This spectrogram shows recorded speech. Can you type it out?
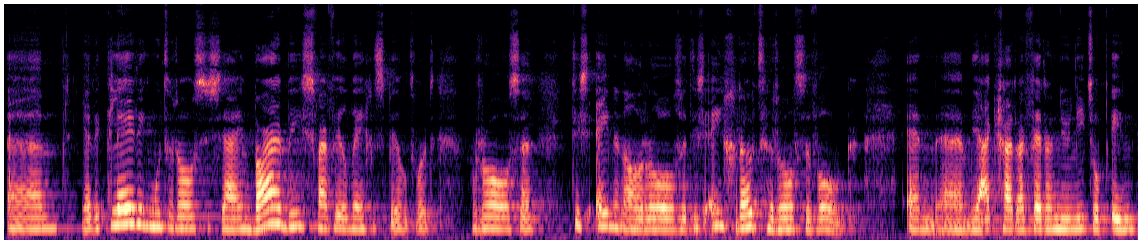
Um, ja, de kleding moet roze zijn. Barbies, waar veel mee gespeeld wordt, roze. Het is een en al roze. Het is één grote roze wolk. En ehm, ja, ik ga daar verder nu niet op in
